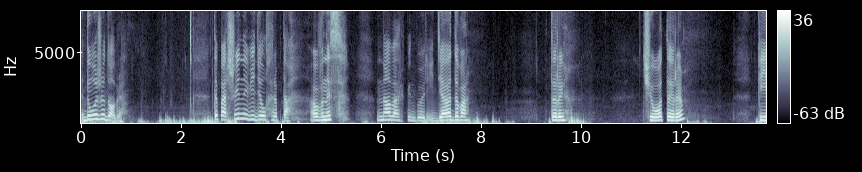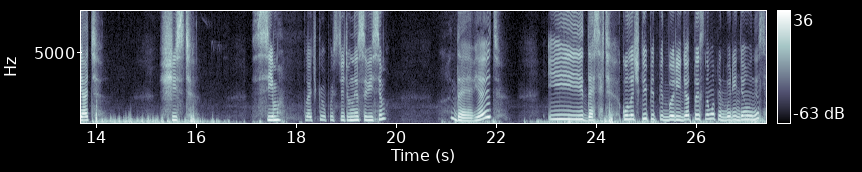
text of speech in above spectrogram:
Дуже добре. Тепер шийний відділ хребта. Вниз наверх підборіддя. Два. Три. Чотири. П'ять. Шість. Сім. Плечки опустіть вниз. Вісім. Дев'ять. І десять. Кулачки під підборіддя. Тиснемо підборіддям вниз.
